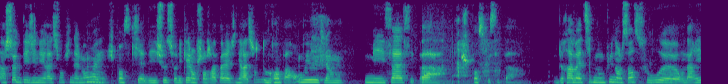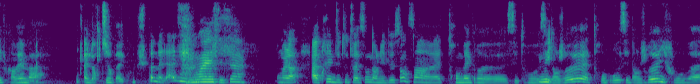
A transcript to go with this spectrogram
un choc des générations finalement. Ouais. Je pense qu'il y a des choses sur lesquelles on changera pas la génération de nos grands-parents. Oui, oui, clairement. Mais ça, c'est pas. Je pense que c'est pas dramatique non plus dans le sens où euh, on arrive quand même à, à leur dire bah écoute, je suis pas malade. Ouais, c'est ça. Voilà. Après, de toute façon, dans les deux sens, hein, être trop maigre, euh, c'est trop, Oui. dangereux. Être trop gros, c'est dangereux. Il faut. euh,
